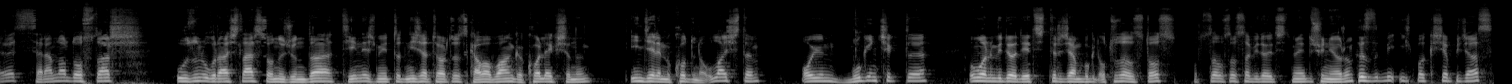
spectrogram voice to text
Evet selamlar dostlar. Uzun uğraşlar sonucunda Teenage Mutant Ninja Turtles Kawabanga Collection'ın inceleme koduna ulaştım. Oyun bugün çıktı. Umarım videoda yetiştireceğim. Bugün 30 Ağustos. 30 Ağustos'ta video yetiştirmeyi düşünüyorum. Hızlı bir ilk bakış yapacağız.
